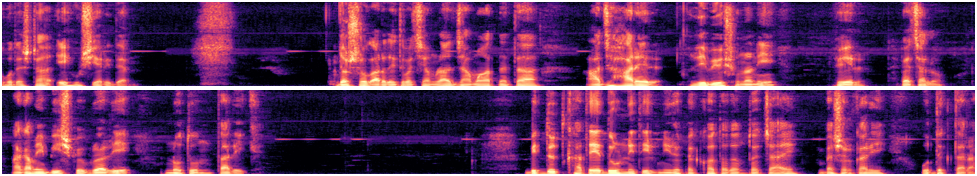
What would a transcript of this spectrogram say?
উপদেষ্টা এই হুঁশিয়ারি দেন। দর্শক, আরও দেখতে পাচ্ছি আমরা জামায়াত নেতা আজহারের রিভিউ শুনানি ফের পেঁচালো আগামী বিশ ফেব্রুয়ারি নতুন তারিখ। বিদ্যুৎ খাতে দুর্নীতির নিরপেক্ষ তদন্ত চায় বেসরকারি উদ্যোক্তারা।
